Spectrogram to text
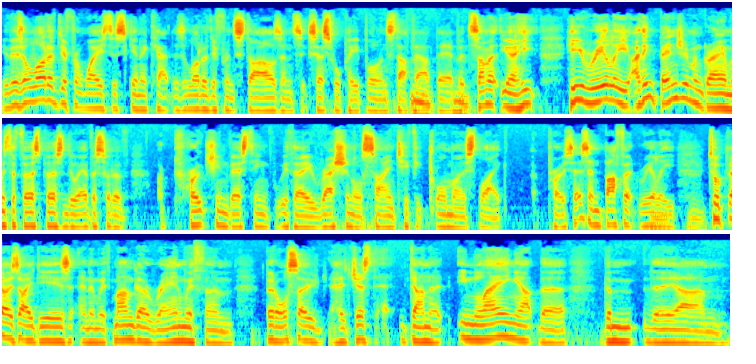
Yeah, there's a lot of different ways to skin a cat. There's a lot of different styles and successful people and stuff Mm, out there. But some, of- you know, he he really, I think Benjamin Graham was the first person to ever sort of approach investing with a rational, scientific, almost like process. And Buffett really Mm, took those ideas and then with Munger ran with them, but also has just done it in laying out the the the um,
